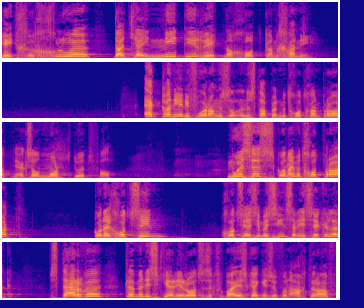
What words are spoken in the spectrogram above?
het geglo dat jy nie direk na God kan gaan nie. Ek kan nie in die voorhangsel instap en met God gaan praat nie. Ek sal mors doodval. Moses kon hy met God praat? Kon hy God sien? God sê as jy my sien, sal jy sekerlik sterwe. Klim in die skeur in die rots as ek verby is, kyk jy so van agter af.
